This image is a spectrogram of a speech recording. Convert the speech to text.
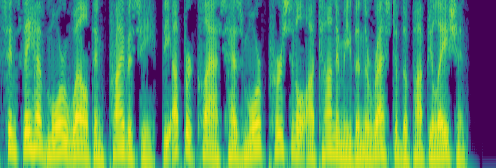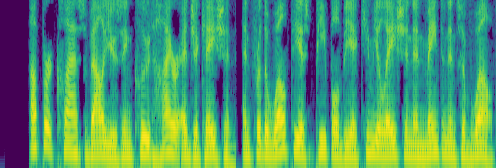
Since they have more wealth and privacy, the upper class has more personal autonomy than the rest of the population. Upper class values include higher education, and for the wealthiest people the accumulation and maintenance of wealth,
